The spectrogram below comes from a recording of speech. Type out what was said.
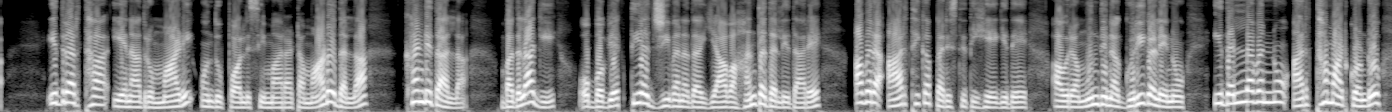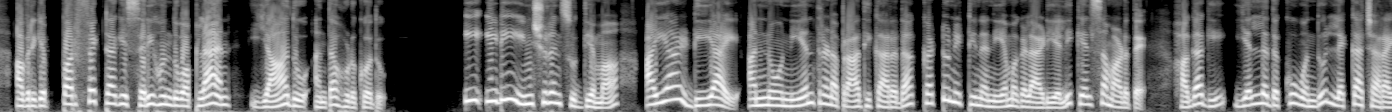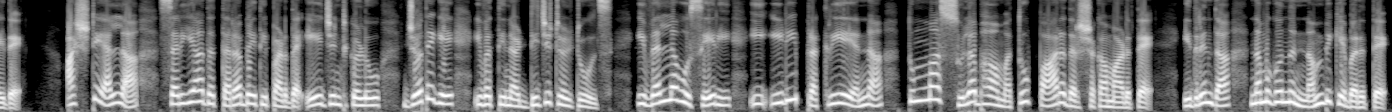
ಇದ್ರರ್ಥ ಏನಾದ್ರೂ ಮಾಡಿ ಒಂದು ಪಾಲಿಸಿ ಮಾರಾಟ ಮಾಡೋದಲ್ಲ, ಖಂಡಿತ ಅಲ್ಲ. ಬದಲಾಗಿ ಒಬ್ಬ ವ್ಯಕ್ತಿಯ ಜೀವನದ ಯಾವ ಹಂತದಲ್ಲಿದ್ದಾರೆ, ಅವರ ಆರ್ಥಿಕ ಪರಿಸ್ಥಿತಿ ಹೇಗಿದೆ, ಅವರ ಮುಂದಿನ ಗುರಿಗಳೇನು, ಇದೆಲ್ಲವನ್ನೂ ಅರ್ಥ ಮಾಡ್ಕೊಂಡು ಅವರಿಗೆ ಪರ್ಫೆಕ್ಟಾಗಿ ಸರಿಹೊಂದುವ ಪ್ಲಾನ್ ಯಾದು ಅಂತ ಹುಡುಕೋದು. ಈ ಇಡೀ ಇನ್ಶೂರೆನ್ಸ್ ಉದ್ಯಮ ಐಆರ್ಡಿಐ ಅನ್ನೋ ನಿಯಂತ್ರಣ ಪ್ರಾಧಿಕಾರದ ಕಟ್ಟುನಿಟ್ಟಿನ ನಿಯಮಗಳ ಅಡಿಯಲ್ಲಿ ಕೆಲಸ ಮಾಡುತ್ತೆ. ಹಾಗಾಗಿ ಎಲ್ಲದಕ್ಕೂ ಒಂದು ಲೆಕ್ಕಾಚಾರ ಇದೆ. ಅಷ್ಟೇ ಅಲ್ಲ, ಸರಿಯಾದ ತರಬೇತಿ ಪಡೆದ ಏಜೆಂಟ್ಗಳು ಜೊತೆಗೆ ಇವತ್ತಿನ ಡಿಜಿಟಲ್ ಟೂಲ್ಸ್ ಇವೆಲ್ಲವೂ ಸೇರಿ ಈ ಇಡೀ ಪ್ರಕ್ರಿಯೆಯನ್ನ ತುಂಬಾ ಸುಲಭ ಮತ್ತು ಪಾರದರ್ಶಕ ಮಾಡುತ್ತೆ. ಇದರಿಂದ ನಮಗೊಂದು ನಂಬಿಕೆ ಬರುತ್ತೆ.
